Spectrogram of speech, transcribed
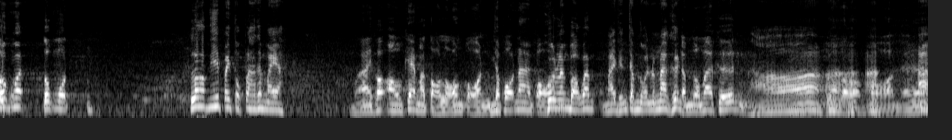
ตกหมด ตกหมด รอบนี้ไปตกปลาทำไมอะ ไม่เขาเอาแค่มาต่อรองก่อน เฉพาะหน้าก่อนคุณกำลังบอกว่าหมายถึงจำนวนมันมากขึ้นจำนวนมากขึ้นอ๋อ ต้องต่อรองก่อนเอออะ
